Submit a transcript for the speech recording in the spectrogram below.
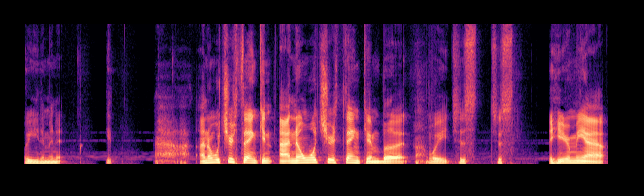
Wait a minute. I know what you're thinking. I know what you're thinking, but wait, just just hear me out.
